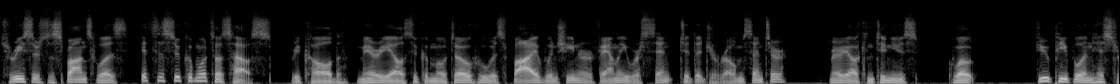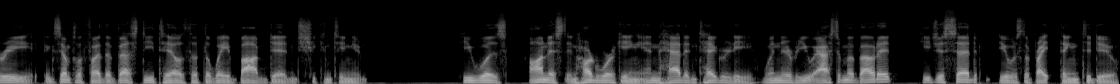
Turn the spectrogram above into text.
Teresa's response was, It's the Tsukamoto's house, recalled Marielle Tsukamoto, who was five when she and her family were sent to the Jerome Center. Marielle continues, quote, Few people in history exemplify the best details that the way Bob did, she continued. He was honest and hardworking and had integrity. Whenever you asked him about it, he just said it was the right thing to do.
